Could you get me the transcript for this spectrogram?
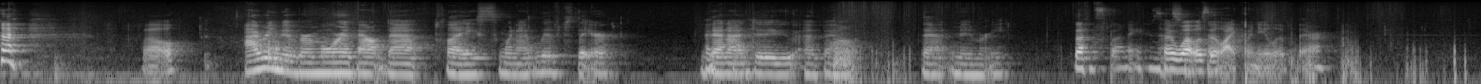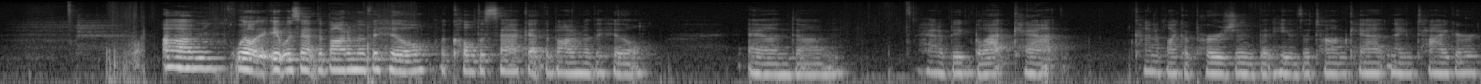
well, I remember more about that place when I lived there than I do about that memory. that's funny. Isn't so, what was it like when you lived there? Um, well, it was at the bottom of a hill, a cul-de-sac at the bottom of the hill, and um, had a big black cat, kind of like a Persian, but he was a tomcat named Tiger.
